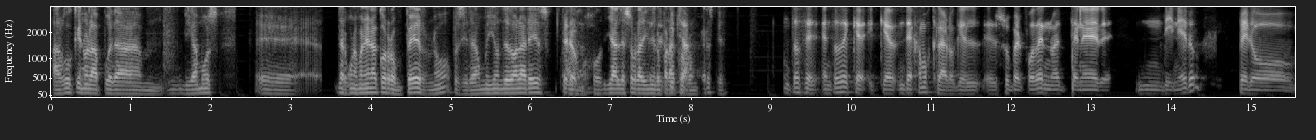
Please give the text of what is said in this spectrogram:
Algo que no la pueda, mm, digamos, eh, de alguna manera corromper, ¿no? Pues si da un millón de dólares, Pero- a lo mejor ya le sobra dinero para Escucha. corromperse. Entonces, entonces que, que dejamos claro que el, el superpoder no es tener mm, dinero, pero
